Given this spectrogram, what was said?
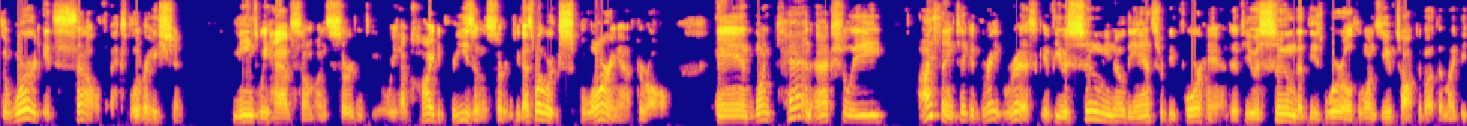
the word itself, exploration, means we have some uncertainty or we have high degrees of uncertainty. That's why we're exploring after all. And one can actually, I think, take a great risk if you assume you know the answer beforehand. If you assume that these worlds, the ones you've talked about that might be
